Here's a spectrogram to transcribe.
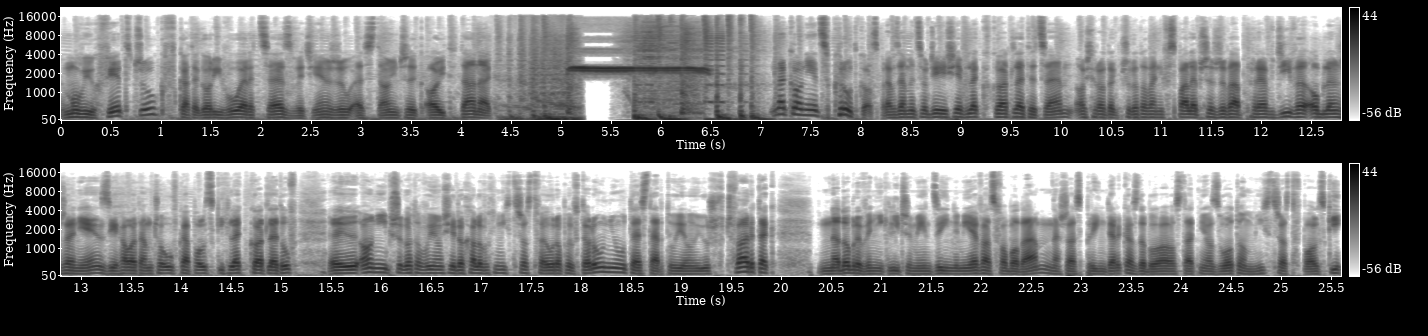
Mówił Chwietczuk, w kategorii WRC zwyciężył Estończyk Oit Tanak. Na koniec krótko sprawdzamy, co dzieje się w lekkoatletyce. Ośrodek przygotowań w Spale przeżywa prawdziwe oblężenie. Zjechała tam czołówka polskich lekkoatletów. Yy, oni przygotowują się do halowych Mistrzostw Europy w Toruniu. Te startują już w czwartek. Na dobry wynik liczy m.in. Ewa Swoboda. Nasza sprinterka zdobyła ostatnio złoto Mistrzostw Polski,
